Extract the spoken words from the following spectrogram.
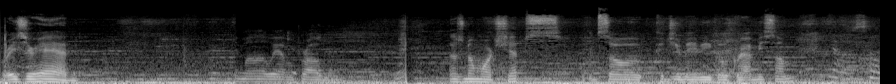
Raise your hand. Hey, Molly, we have a problem. There's no more chips, and so could you maybe go grab me some? Yeah, so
